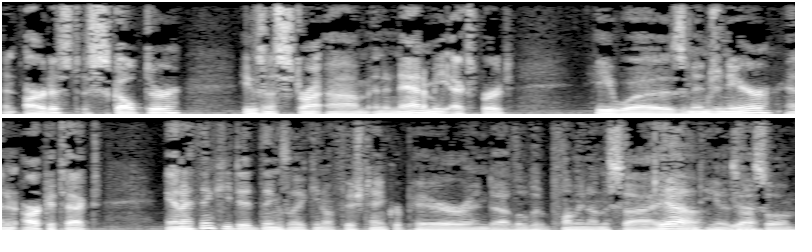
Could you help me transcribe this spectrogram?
an artist, a sculptor. He was an astro- um, an anatomy expert. He was an engineer and an architect. And I think he did things like you know fish tank repair and a little bit of plumbing on the side. Yeah, and he was yeah. also.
